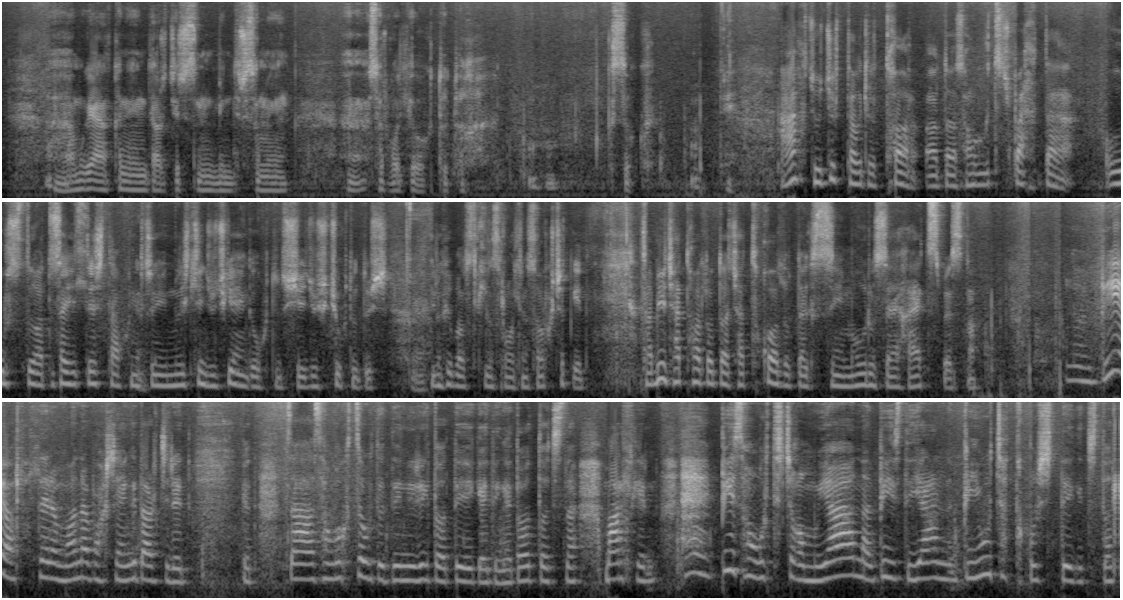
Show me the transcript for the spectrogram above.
Хамгийн анхны энд орж ирсэн Бэндэр сумын сургуулийн хүүхдүүд байгаа гэсэн үг. Анх жүжиг тоглогдохоор одоо сонгогдож байхдаа өөрсдөө одоо сая хэллээ ш та бүхний чинь мэрэгжлийн жүжигийн анги хүүхдүүд биш жүжигч хүүхдүүд биш. Ерөнхий боловсролын сургуулийн сурагчид гээд. За би чадах болоо чадахгүй болоо гэсэн юм өөрөөсөө хайц байсан уу? би болохоор манай багш ангид орж ирээд гээд за сонгогдсон хүмүүсийн нэрийг дуудъя гэд ингээд дуудуулснаа марл хэрнэ. Хэ би сонгогдож байгаа юм уу? Яана би яана би юу чадахгүй штэ гэж бол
